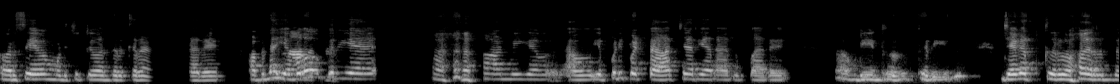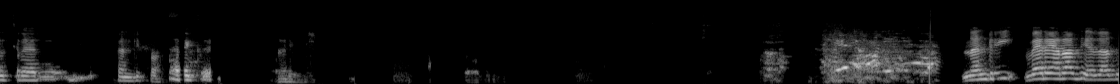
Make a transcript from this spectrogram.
அவர் சேவை முடிச்சிட்டு வந்திருக்கிறாரு. அப்படின்னா எவ்வளவு பெரிய ஆன்மீக எப்படிப்பட்ட ஆச்சாரியாரா இருப்பாரு அப்படின்றது தெரியுது. ஜெகத்குருவா இருந்திருக்கிறாரு கண்டிப்பா. நன்றி. வேற யாராவது ஏதாவது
